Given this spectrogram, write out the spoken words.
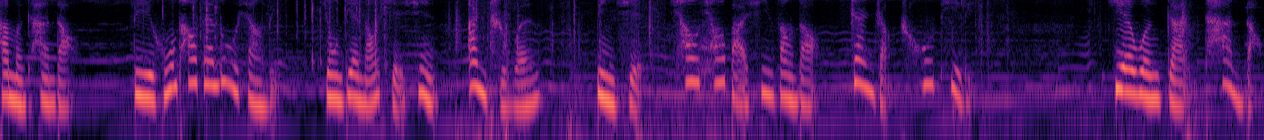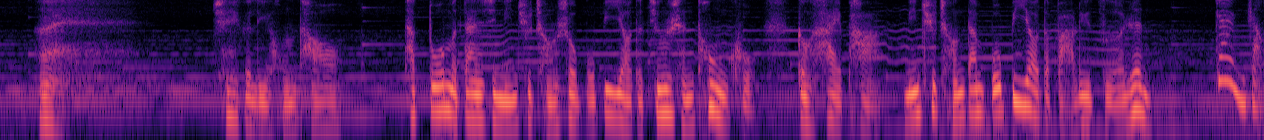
他们看到李洪涛在录像里用电脑写信、按指纹，并且悄悄把信放到站长抽屉里。叶问感叹道：“哎，这个李洪涛，他多么担心您去承受不必要的精神痛苦，更害怕您去承担不必要的法律责任。”站长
